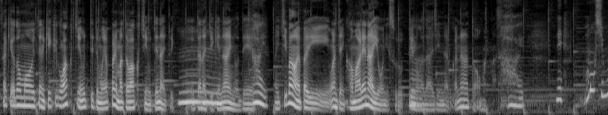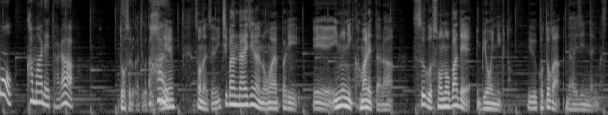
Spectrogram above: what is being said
先ほども言ったように結局ワクチン打っててもやっぱりまたワクチン打てないというん打たないといけないので、はい。まあ一番はやっぱりワンちゃんに噛まれないようにするっていうのが大事になるかなとは思います。はい。で、もしも噛まれたら、どうするかってことですね。はそうなんですよね。一番大事なのはやっぱり、えー犬に噛まれたらすぐその場で病院に行くということが大事になります。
